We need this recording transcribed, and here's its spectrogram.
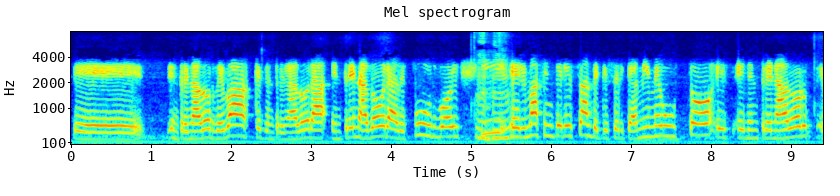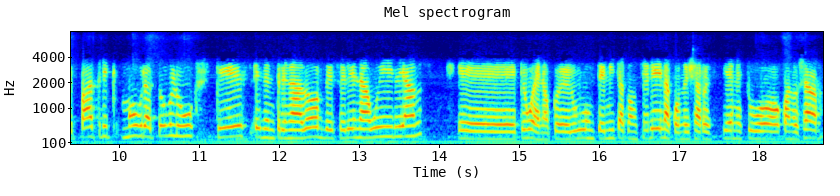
eh, entrenador de básquet, entrenadora, entrenadora de fútbol y el más interesante, que es el que a mí me gustó, es el entrenador eh, Patrick Mouratoglu, que es el entrenador de Serena Williams eh, que bueno, que hubo un temita con Serena cuando ella recién estuvo, cuando ya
